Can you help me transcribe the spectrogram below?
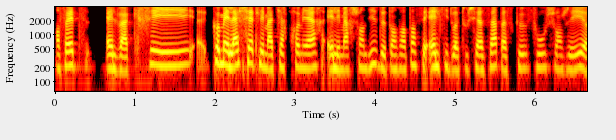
en fait, elle va créer, comme elle achète les matières premières et les marchandises, de temps en temps, c'est elle qui doit toucher à ça parce qu'il faut changer,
